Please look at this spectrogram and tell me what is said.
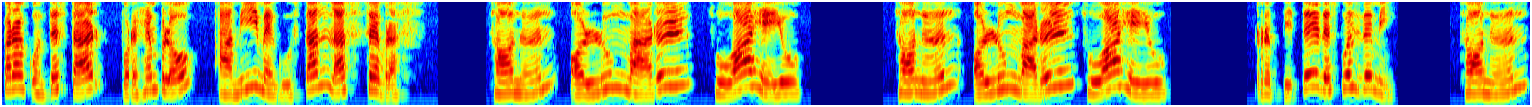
Para contestar, por ejemplo, a mí me gustan las cebras. 저는 얼룩말을 좋아해요. 저는 얼룩말을 좋아해요. Repite después de mí. 저는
